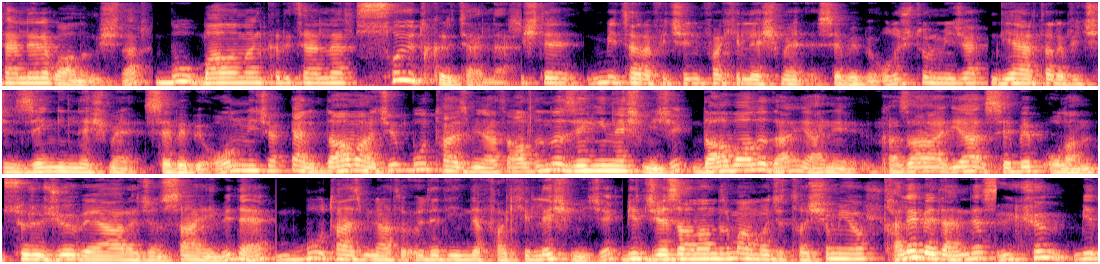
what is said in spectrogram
kriterlere bağlamışlar. Bu bağlanan kriterler soyut kriterler. İşte bir taraf için fakirleşme sebebi oluşturmayacak, diğer taraf için zenginleşme sebebi olmayacak. Yani davacı bu tazminatı aldığında zenginleşmeyecek. Davalı da yani kazaya sebep olan sürücü veya aracın sahibi de bu tazminatı ödediğinde fakirleşmeyecek. Bir cezalandırma amacı taşımıyor. Talep eden de hüküm bir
